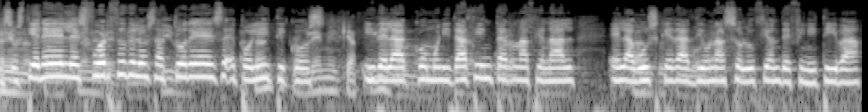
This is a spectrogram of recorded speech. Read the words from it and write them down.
y sostiene el esfuerzo de los actores políticos y de la comunidad internacional en la búsqueda de una solución definitiva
